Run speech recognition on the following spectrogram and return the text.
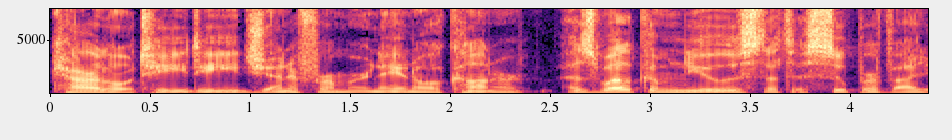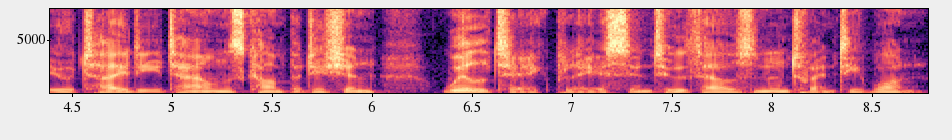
Carlow TD Jennifer Murnane O'Connor has welcomed news that the SuperValu Tidy Towns competition will take place in 2021.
